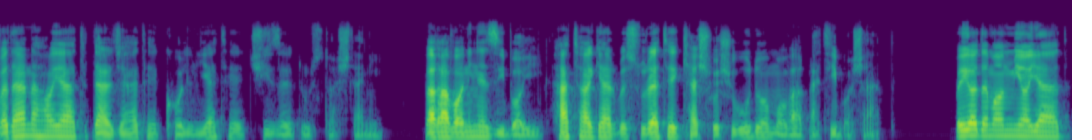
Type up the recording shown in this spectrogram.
و در نهایت در جهت کلیت چیز دوست داشتنی و قوانین زیبایی حتی اگر به صورت کشف و شهود و موقتی باشند. به یادمان می آید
